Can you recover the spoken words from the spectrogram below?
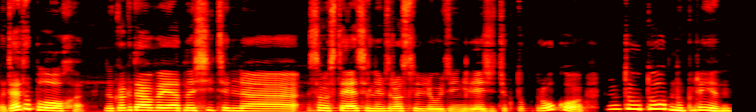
Вот это плохо. Но когда вы относительно самостоятельные взрослые люди не лезете друг к другу, ну, это удобно, блин.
